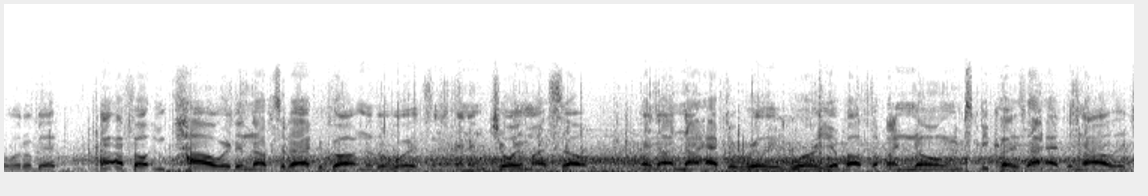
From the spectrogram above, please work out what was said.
A little bit. I, felt empowered enough so that I could go out into the woods and, and enjoy myself and uh, not have to really worry about the unknowns because I had the knowledge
